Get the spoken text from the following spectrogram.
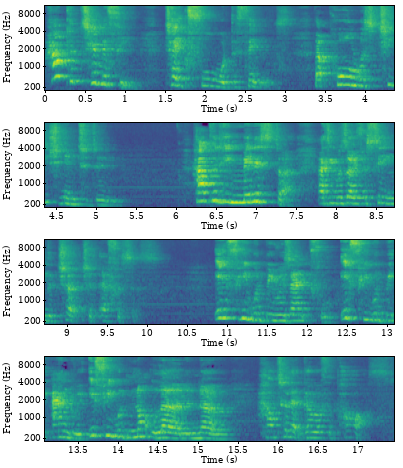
How could Timothy take forward the things that Paul was teaching him to do? How could he minister as he was overseeing the church at Ephesus? if he would be resentful, if he would be angry, if he would not learn and know how to let go of the past.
